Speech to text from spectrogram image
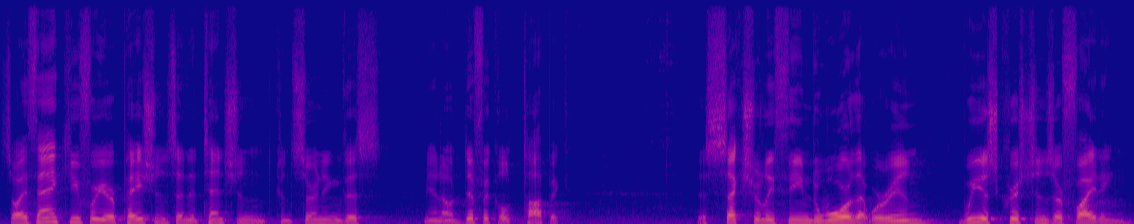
So I thank you for your patience and attention concerning this you know, difficult topic, this sexually themed war that we're in. We as Christians are fighting.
